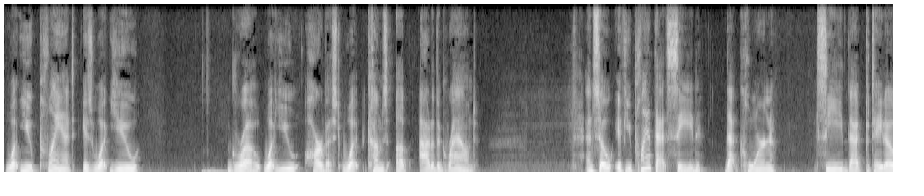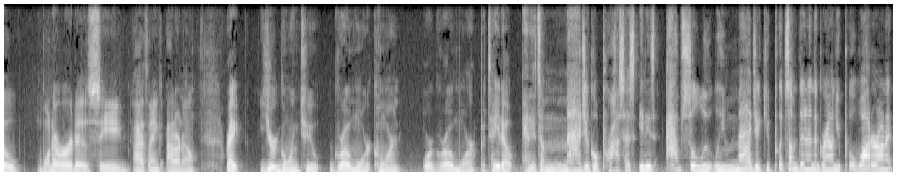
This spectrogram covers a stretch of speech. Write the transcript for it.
what you plant is what you grow, what you harvest, what comes up out of the ground. And so if you plant that seed, that corn seed, that potato, whatever it is, seed, I think, I don't know, right? You're going to grow more corn or grow more potato. And it's a magical process. It is absolutely magic. You put something in the ground, you put water on it,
